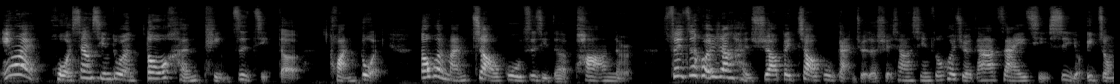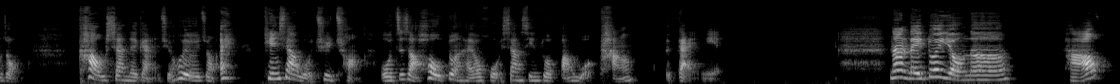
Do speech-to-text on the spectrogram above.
因为火象星座人都很挺自己的团队，都会蛮照顾自己的 partner。所以这会让很需要被照顾感觉的水象星座会觉得跟他在一起是有一种种靠山的感觉，会有一种哎，天下我去闯，我至少后盾还有火象星座帮我扛的概念。那雷队友呢？好，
